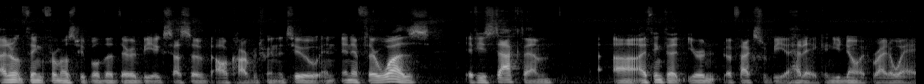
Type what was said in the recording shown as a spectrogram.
I don't think for most people that there would be excessive Alcar between the two. And and if there was, if you stack them, uh, I think that your effects would be a headache, and you'd know it right away.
